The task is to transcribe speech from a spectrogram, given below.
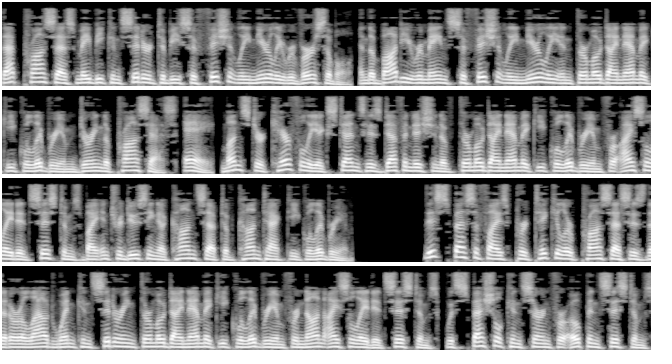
that process may be considered to be sufficiently nearly reversible, and the body remains sufficiently nearly in thermodynamic equilibrium during the process. A. Munster carefully extends his definition of thermodynamic equilibrium for isolated systems by introducing a concept of contact equilibrium. This specifies particular processes that are allowed when considering thermodynamic equilibrium for non-isolated systems, with special concern for open systems,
